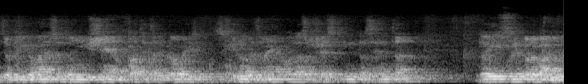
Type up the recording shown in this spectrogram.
zobligowane są do niszczenia opłaty targowej z chwilą wezwania oraz przez inkasenta do jej uregulowania.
